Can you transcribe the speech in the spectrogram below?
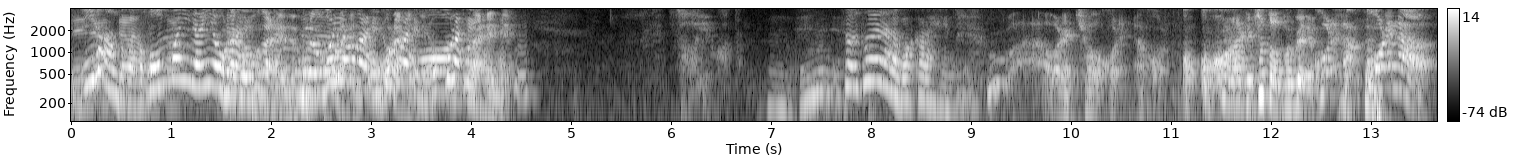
うん、イランとかやったらほんまに何や分からへん。これが分からへんねん。これ分からへん。分からへん分からへん怒らへんねん。そういうこと。うん全然そそれなら分からへんねん。うわー俺今日これあこれこここだけちょっとお得やでこれなこれな。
